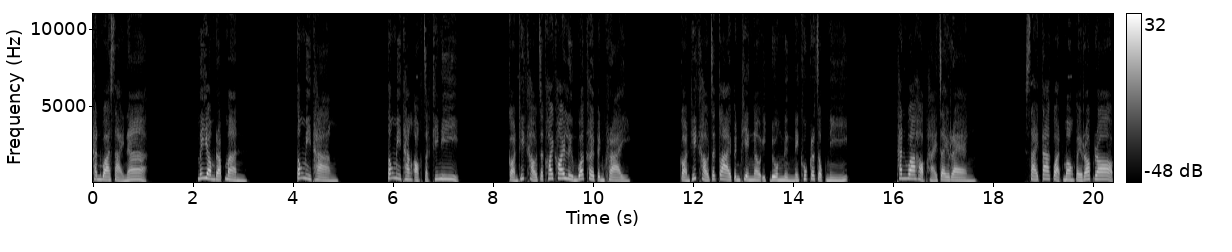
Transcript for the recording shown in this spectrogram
ทันวาสายหน้า ไม่ยอมรับมัน ต้องมีทาง ต้องมีทางออกจากที่นี่ ก่อนที่เขาจะค่อยๆลืมว่าเคยเป็นใคร ก่อนที่เขาจะกลายเป็นเพียงเงาอีกดวงหนึ่งในคุกกระจกนี้ท่านว่าหอบหายใจแรง สายตากวาดมองไปรอบ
